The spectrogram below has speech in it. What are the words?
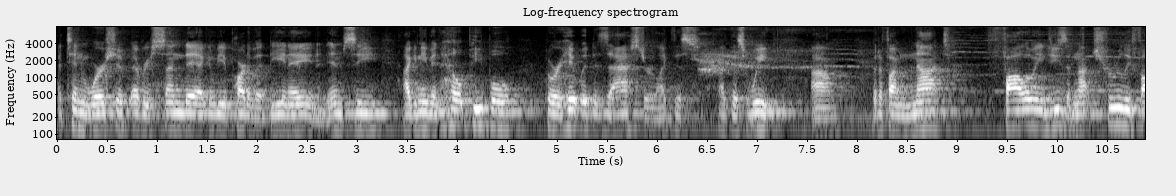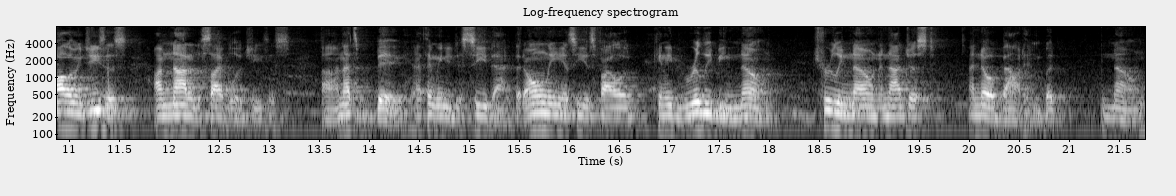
attend worship every Sunday. I can be a part of a DNA and an MC. I can even help people who are hit with disaster like this, like this week. Um, but if I'm not following Jesus, I'm not truly following Jesus, I'm not a disciple of Jesus. Uh, and that's big. I think we need to see that. That only as he is followed can he really be known, truly known, and not just I know about him, but known.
